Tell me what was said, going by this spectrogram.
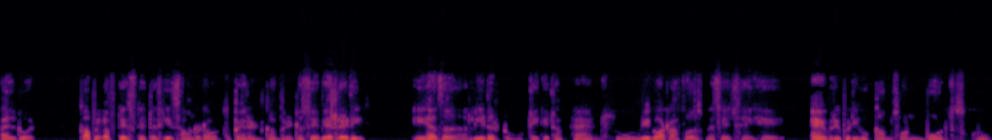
I'll do it couple of days later, he sounded out the parent company to say we're ready. He has a leader to take it up. And soon we got our first message saying, hey, everybody who comes on board this group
